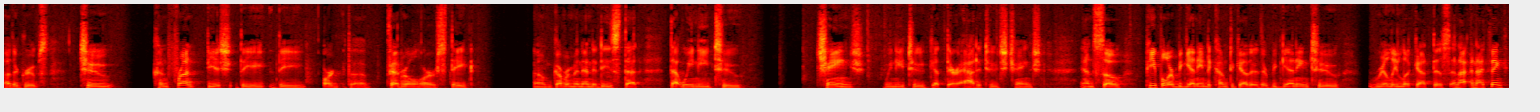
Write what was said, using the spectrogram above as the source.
other groups to confront the issue, the the or the federal or state um, government entities that that we need to change. We need to get their attitudes changed, and so people are beginning to come together. They're beginning to really look at this, and I and I think,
